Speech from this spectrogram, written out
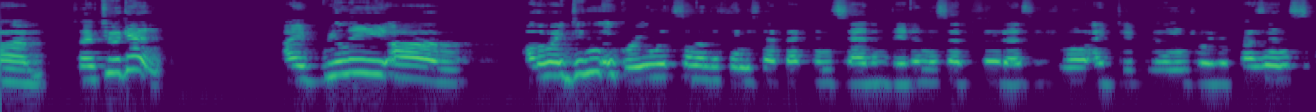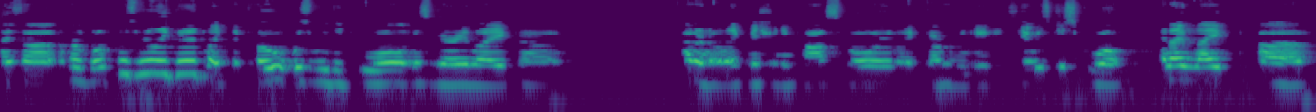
Um, so I have two again. I really um, although I didn't agree with some of the things that Beckman said and did in this episode as usual, I did really enjoy her presence. I thought her look was really good. Like the coat was really cool. It was very like uh, I don't know, like Mission Impossible or like government agency. It was just cool, and I like. Uh,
